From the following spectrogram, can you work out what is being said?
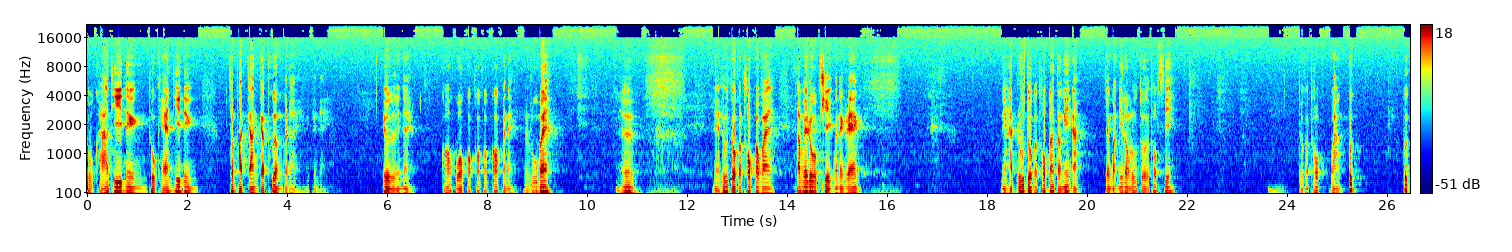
ถูกขาทีหนึ่ง ถูกแขนทีหนึ่ง สัมผัสการกระเพื่อมก็ได้ไม่เป็นไรเออนะก็หัวก็ก็ก็ก็กันนะรู้ไหมเออเนี่ยรู้ตัวกระทบเข้าไป ถ้าไม่รู้เขกมันแรงๆ เนี่ยหัดรู้ตัวกระทบนะตรงนี้อะ จังหวะนี้ลองรู้ตัวกระทบสิตัวกระทบวางปึ๊กปึ๊ก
